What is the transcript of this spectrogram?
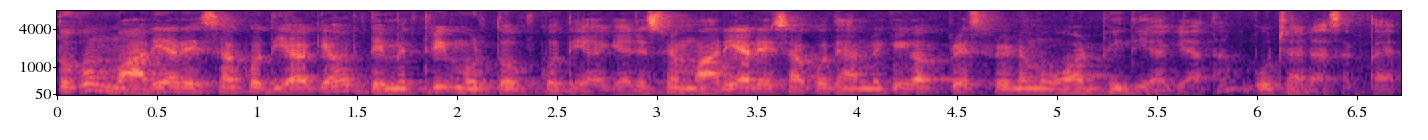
तो वो मारिया रेसा को दिया गया और दिमित्री मुर्तोव को दिया गया, जिसमें मारिया रेसा को ध्यान रखिएगा प्रेस फ्रीडम अवार्ड भी दिया गया था, पूछा जा सकता है।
